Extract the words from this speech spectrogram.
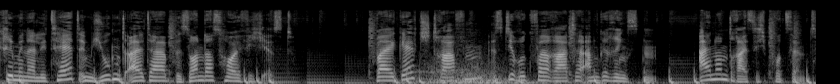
Kriminalität im Jugendalter besonders häufig ist. Bei Geldstrafen ist die Rückfallrate am geringsten, 31 Prozent.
